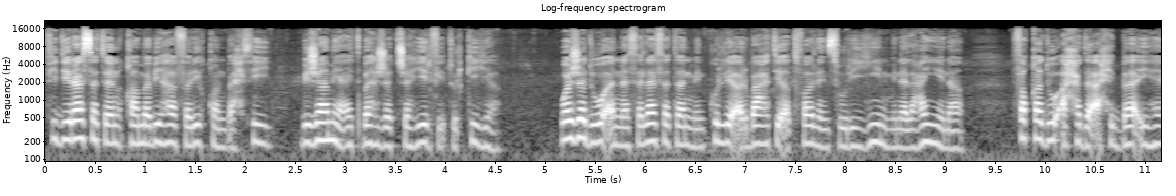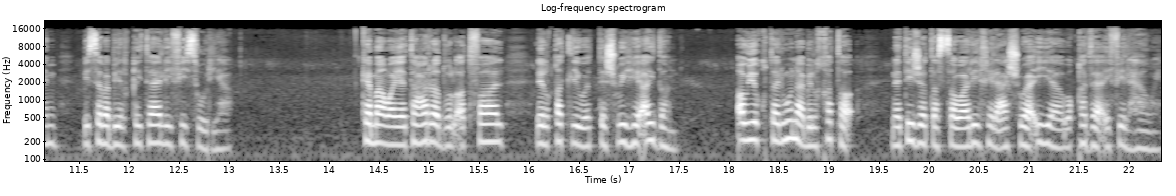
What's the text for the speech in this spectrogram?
في دراسة قام بها فريق بحثي بجامعة بهجة شهير في تركيا وجدوا أن ثلاثة من كل أربعة أطفال سوريين من العينة فقدوا أحد أحبائهم بسبب القتال في سوريا. كما ويتعرض الأطفال للقتل والتشويه أيضا أو يقتلون بالخطأ نتيجة الصواريخ العشوائية وقذائف الهاون.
